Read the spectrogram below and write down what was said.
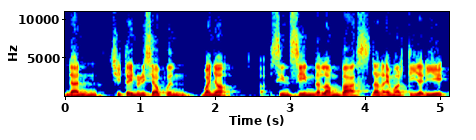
dan cerita Indonesia pun banyak uh, scene-scene dalam bas dalam MRT jadi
